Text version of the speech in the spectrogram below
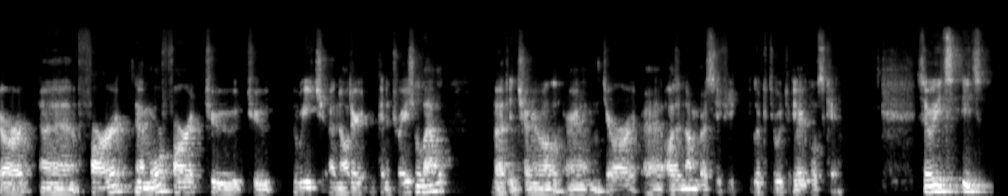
There are far more far to to reach another penetration level, but in general, um, there are uh, other numbers if you look to the global scale. So it's it's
